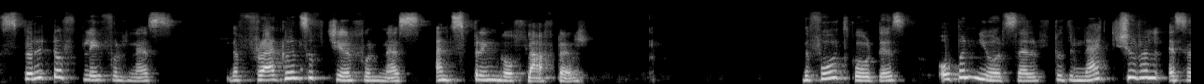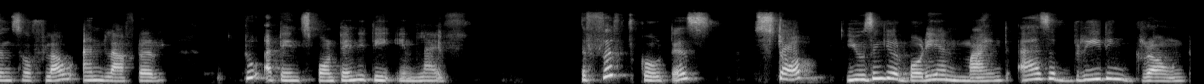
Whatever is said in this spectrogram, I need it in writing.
spirit of playfulness, the fragrance of cheerfulness, and spring of laughter. The fourth quote is Open yourself to the natural essence of love and laughter to attain spontaneity in life. The fifth quote is Stop using your body and mind as a breeding ground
